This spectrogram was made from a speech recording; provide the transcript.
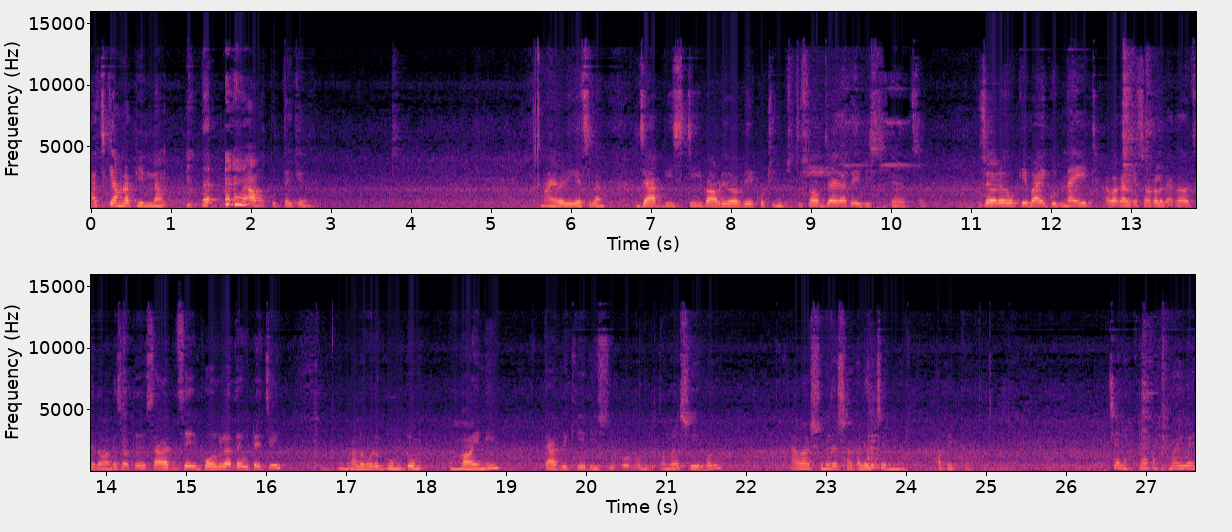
আজকে আমরা ফিরলাম আমোদপুর থেকে। মায়ের বাড়ি গেছিলাম। যা বৃষ্টি, বাবরে বাবরে, কঠিন বৃষ্টি, সব জায়গাতে এই বৃষ্টিটা হচ্ছে। চলো ওকে বাই গুড নাইট আবার কালকে সকালে দেখা হচ্ছে তোমাদের সাথে। সারা সেই ভোরবেলাতে উঠেছি। ভালো করে ঘুম টুম হয়নি। তাড়াতাড়ি খেয়ে দিয়ে শুয়ে পড়ব। তোমরা শুয়ে পড়ো। আবার সন্ধ্যা সকালের জন্য অপেক্ষা। চলো, টাটা। বাই বাই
